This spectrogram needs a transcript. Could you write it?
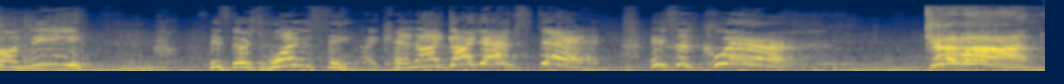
On me? If there's one thing I cannot goddamn stand, it's a queer! Come on!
